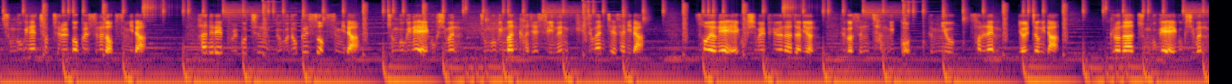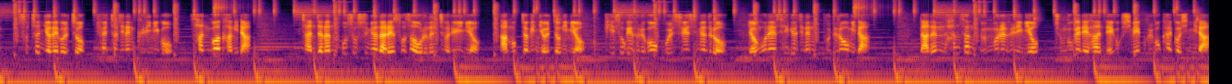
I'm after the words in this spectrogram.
중국인의 척추를 꺾을 수는 없습니다. 하늘의 불꽃은 누구도 끌 수 없습니다. 중국인의 애국심은 중국인만 가질 수 있는 귀중한 재산이다. 서양의 애국심을 표현하자면 그것은 장미꽃, 흑류, 설렘, 열정이다. 그러나 중국의 애국심은 수천 년에 걸쳐 펼쳐지는 그림이고 산과 강이다. 잔잔한 호수 수면 아래 솟아오르는 저류이며 암묵적인 열정이며 피 속에 흐르고 골수에 스며들어 영혼에 새겨지는 부드러움이다. 나는 항상 눈물을 흘리며 중국에 대한 애국심에 굴복할 것입니다.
